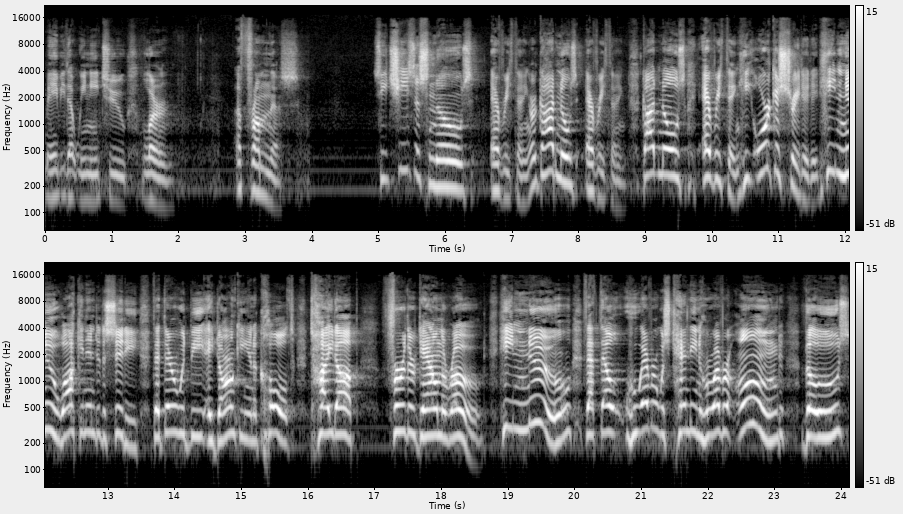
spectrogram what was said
maybe, that we need to learn uh, from this. See, Jesus knows everything, or God knows everything. God knows everything. He orchestrated it. He knew walking into the city that there would be a donkey and a colt tied up further down the road. He knew that whoever was tending, whoever owned those,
